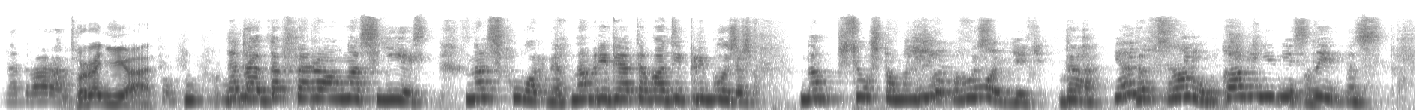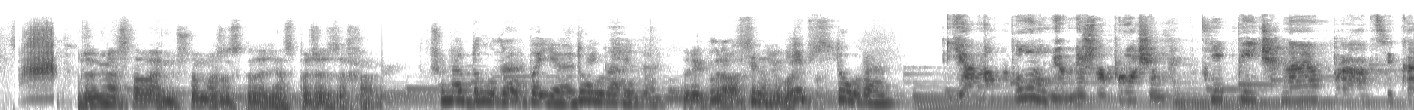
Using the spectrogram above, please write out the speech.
сто процентов вранья. Да, доктора у нас есть, нас кормят, нам ребята воды привозят, нам все, что мы не Да, я знаю, как ей не стыдно. Двумя словами, что можно сказать госпоже Захаровой? Что она дура, дура. Прекрасно. И дура. Я напомню, между прочим, типичная практика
